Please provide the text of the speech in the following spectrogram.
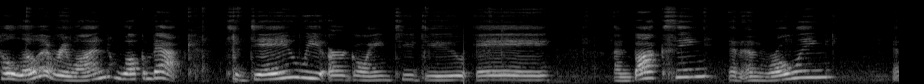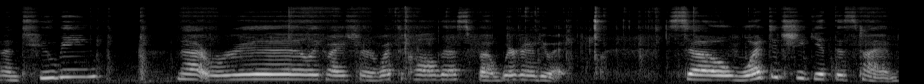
Hello everyone, welcome back. Today we are going to do a unboxing and unrolling and untubing. Not really quite sure what to call this, but we're going to do it. So what did she get this time?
